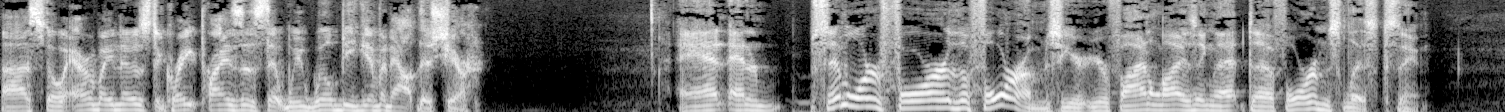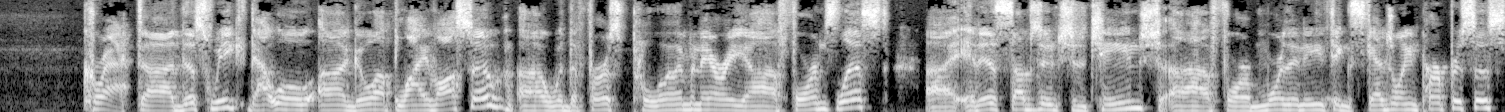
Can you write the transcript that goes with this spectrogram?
Uh, so everybody knows the great prizes that we will be giving out this year. And, and similar for the forums. You're, you're finalizing that uh, forums list soon. Correct. Uh, this week that will uh, go up live also uh, with the first preliminary uh, forms list. Uh, it is subject to change uh, for more than anything scheduling purposes,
